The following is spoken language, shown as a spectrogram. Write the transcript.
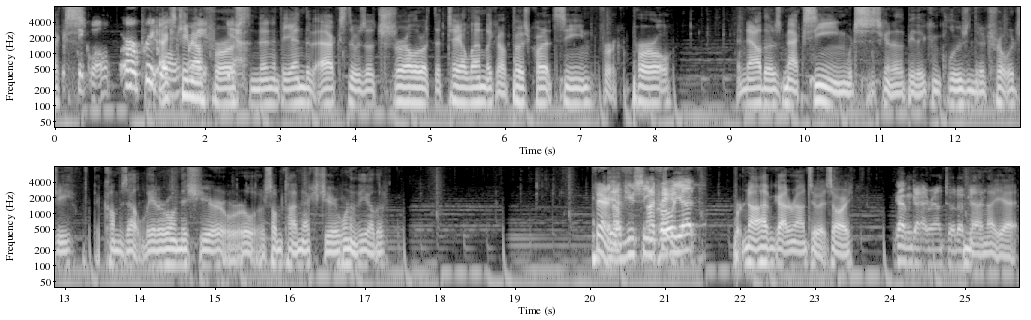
X. sequel or a prequel. X came out right? first, and then at the end of X, there was a trailer at the tail end, like a post-credit scene for Pearl. And now there's MaXXXine, which is going to be the conclusion to the trilogy that comes out later on this year or, or sometime next year, one or the other. Fair Hey, enough. have you seen I Pearl figured- yet? No, I haven't gotten around to it. Sorry. You haven't gotten around to it. Okay. No, not yet.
